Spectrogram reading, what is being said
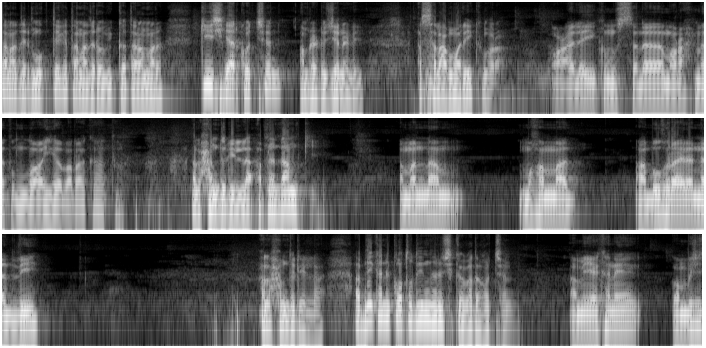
তানাদের মুখ থেকে তানাদের অভিজ্ঞতা আমার কি শেয়ার করছেন, আমরা একটু জেনে নিই। আসসালামু আলাইকুম রহমতুল্লাহ। ওয়ালাইকুম আসসালাম রহমতুল্লাহ বারাকাত আলহামদুলিল্লাহ। আপনার নাম কি? আমার নাম মোহাম্মদ আবু হুরায়রা নদভি। আলহামদুলিল্লাহ। আপনি এখানে কতদিন ধরে শিক্ষকতা করছেন? আমি এখানে কম বেশি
